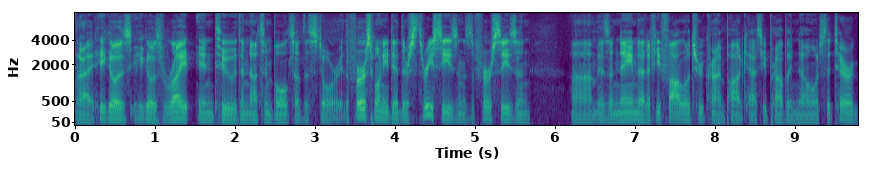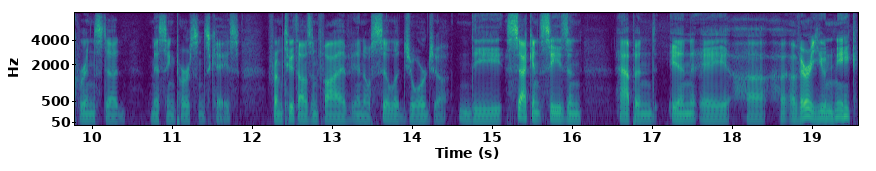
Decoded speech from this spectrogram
Right, he goes he goes right into the nuts and bolts of the story. The first one he did, there's three seasons. The first season um, is a name that if you follow true crime podcasts, you probably know. It's the Tara Grinstead missing persons case. from 2005 in Ocilla, Georgia. The second season happened in a uh, a very unique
